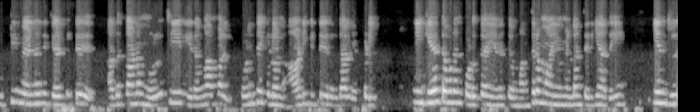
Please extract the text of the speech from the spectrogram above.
குட்டி வேணும்னு கேட்டுட்டு அதற்கான முயற்சியில் இறங்காமல் குழந்தைகளுடன் ஆடிக்கிட்டு இருந்தால் எப்படி? நீ கேட்டவுடன் கொடுக்க எனக்கு மந்திரமாயம் எல்லாம் தெரியாதே என்று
